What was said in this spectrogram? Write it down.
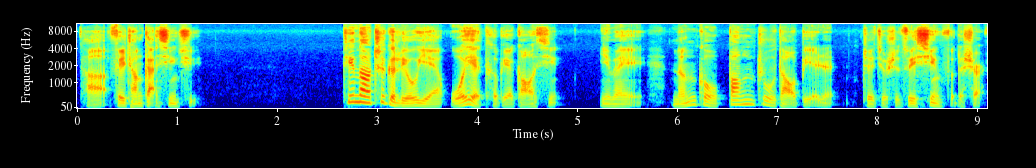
他非常感兴趣。听到这个留言，我也特别高兴，因为能够帮助到别人，这就是最幸福的事儿，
